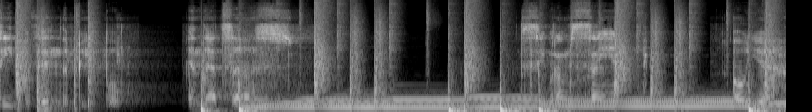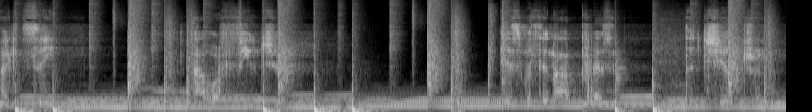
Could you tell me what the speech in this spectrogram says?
deep within the people, and that's us. See what I'm saying? Oh, yeah, I can see. Our future is within our present, the children.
